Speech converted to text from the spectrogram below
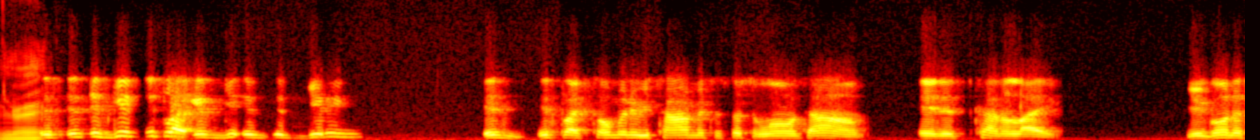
right. it's, it's, it's getting, it's like, it's, it's, it's getting, it's, it's like so many retirements in such a long time. And it's kind of like, you're going to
